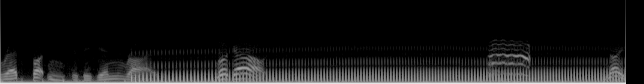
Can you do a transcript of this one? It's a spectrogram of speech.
red button to begin ride. Look out! Ah! Nice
